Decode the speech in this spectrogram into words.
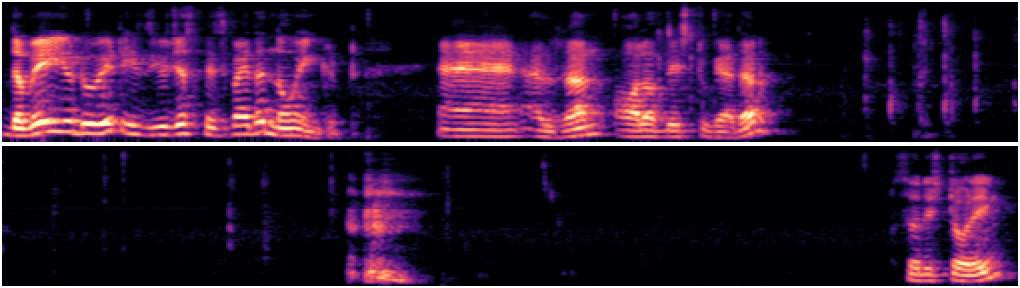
the way you do it is you just specify the no encrypt. And i'll run all of this together. So restoring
